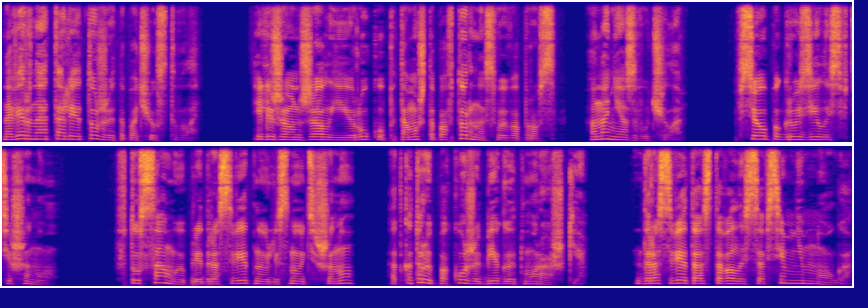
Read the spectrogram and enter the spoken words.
Наверное, Талия тоже это почувствовала. Или же он сжал ей руку, потому что повторно свой вопрос она не озвучила. Все погрузилось в тишину. В ту самую предрассветную лесную тишину, от которой по коже бегают мурашки. До рассвета оставалось совсем немного.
